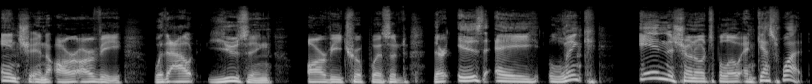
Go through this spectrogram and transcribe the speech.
inch in our RV without using RV Trip Wizard. There is a link in the show notes below. And guess what?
